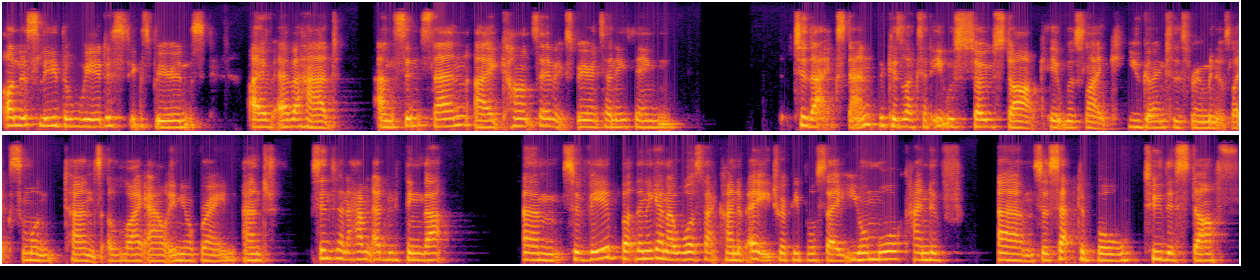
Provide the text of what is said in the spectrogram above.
honestly the weirdest experience i have ever had. And since then i can't say i've experienced anything to that extent because like i said it was so stark. It was like you go into this room and it was like someone turns a light out in your brain. And since then i haven't had anything that um severe. But then again i was that kind of age where people say you're more kind of um, susceptible to this stuff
